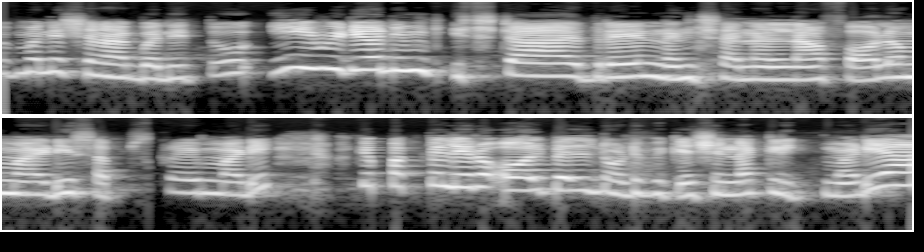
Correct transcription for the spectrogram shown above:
ತುಂಬಾ ಚೆನ್ನಾಗಿ ಬಂದಿತ್ತು. ಈ ವಿಡಿಯೋ ನಿಮ್ಗೆ ಇಷ್ಟ ಆದರೆ ನನ್ನ ಚಾನಲ್ನ ಫಾಲೋ ಮಾಡಿ ಸಬ್ಸ್ಕ್ರೈಬ್ ಮಾಡಿ, ಹಾಗೆ ಪಕ್ಕದಲ್ಲಿರೋ ಆಲ್ ಬೆಲ್ ನೋಟಿಫಿಕೇಷನ್ನ ಕ್ಲಿಕ್ ಮಾಡಿ. ಆ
